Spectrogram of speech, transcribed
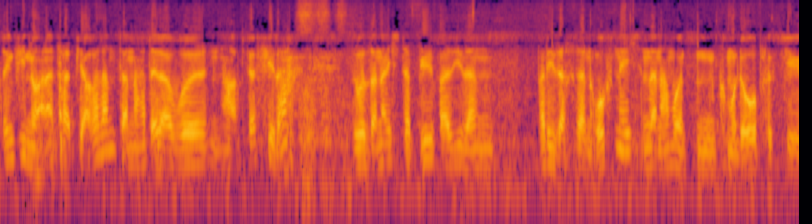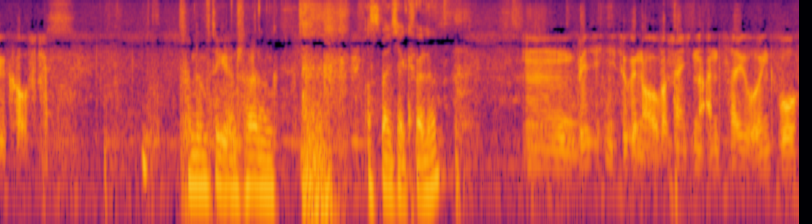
irgendwie nur anderthalb Jahre lang. Dann hatte er da wohl einen Hardwarefehler. So sonderlich stabil war sie dann, war die Sache dann auch nicht. Und dann haben wir uns einen Commodore Plus 4 gekauft. Vernünftige Entscheidung. Aus welcher Quelle? Hm, weiß ich nicht so genau. Wahrscheinlich eine Anzeige irgendwo.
